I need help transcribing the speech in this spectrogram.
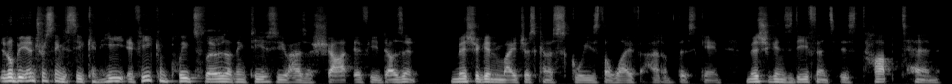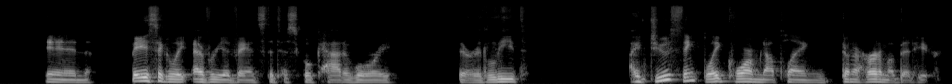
it'll be interesting to see can he if he completes those, I think TCU has a shot. If he doesn't, Michigan might just kind of squeeze the life out of this game. Michigan's defense is top 10 in basically every advanced statistical category. They're elite. I do think Blake Corum not playing is going to hurt him a bit here.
